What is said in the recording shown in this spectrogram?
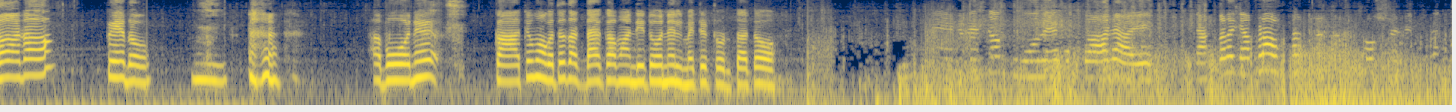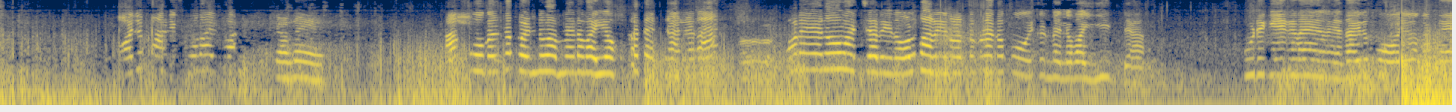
ദാദാ പേതോ അപ്പൊ ഓന് കാറ്റ് മുഖത്ത് തട്ടാക്കാൻ വേണ്ടിട്ട് ഓന് ഹെൽമെറ്റ് ഇട്ട് കൊടുത്താട്ടോ ഏകദേശം ഞങ്ങൾ ഞമ്മളെ ആ മുകളിലത്തെ പെണ്ണ് പറഞ്ഞ വയ്യൊക്കെ തെറ്റാലടാ ഓളേതോ വച്ചറിയുന്നു. ഓൾ പറയുന്നോടത്തൊക്കെ പോയിട്ടുണ്ടല്ലോ വയ്യില്ല. കുടുങ്ങിങ്ങനെ ഏതായാലും പോയോ വന്നിട്ട്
